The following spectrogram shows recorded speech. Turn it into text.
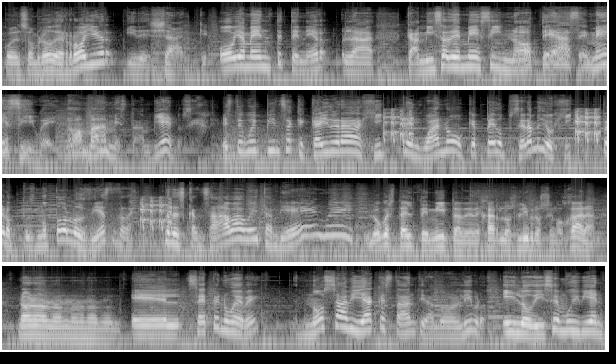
con el sombrero de Roger y de Shaq. Que obviamente tener la camisa de Messi no te hace Messi, güey. No mames, también. O sea, este este güey piensa que Kaido era Hitler en Guano o qué pedo. Pues era medio Hitler, pero pues no todos los días descansaba, güey, también, güey. Y luego está el temita de dejar los libros en Ojara. No, no, no, no, no, no. El CP9 no sabía que estaban tirando los libros. Y lo dice muy bien,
